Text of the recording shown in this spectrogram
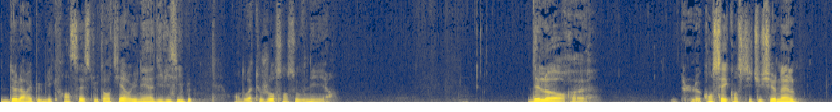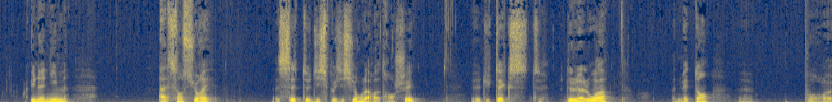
de la République française tout entière, une et indivisible, on doit toujours s'en souvenir. Dès lors, euh, le Conseil constitutionnel, unanime, a censuré cette disposition, l'a retranchée euh, du texte de la loi, admettant pour euh,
